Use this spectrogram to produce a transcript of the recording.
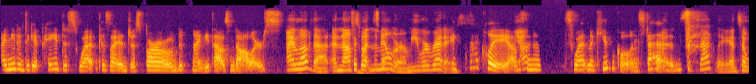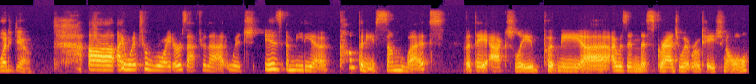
I needed to get paid to sweat because I had just borrowed ninety thousand dollars. I love that. And not sweat in the mailroom. You were ready. Exactly. I was Yep. gonna sweat in a cubicle instead. Exactly. And so what did you do? Uh, I went to Reuters after that, which is a media company somewhat, but they actually put me. Uh, I was in this graduate rotational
